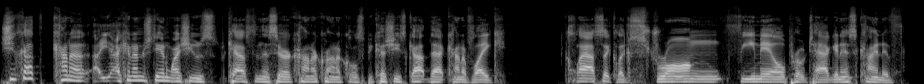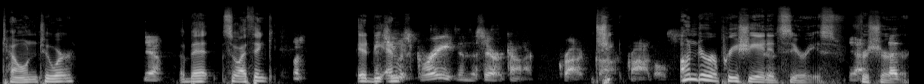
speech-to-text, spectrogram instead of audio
She's got kind of. I, I can understand why she was cast in the Sarah Connor Chronicles because she's got that kind of like classic, like strong female protagonist kind of tone to her. Yeah. a bit. So I think it'd be And she was great in the Sarah Connor Chron- Chronicles. underappreciated series Yeah, for sure. that-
